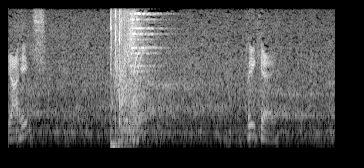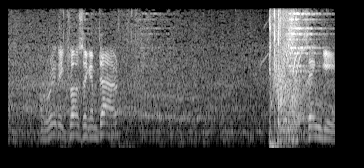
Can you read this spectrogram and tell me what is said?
Yahic. Piqué. Really closing him down. Zengin.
